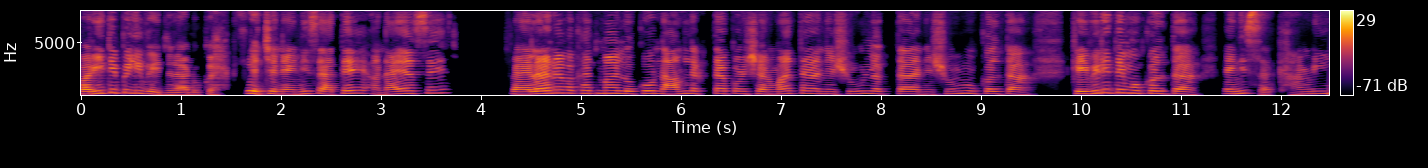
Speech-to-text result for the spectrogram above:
ફરીથી પેલી વેદનાનું કહે છે ને એની સાથે અનાયાસે પહેલાના વખતમાં લોકો નામ લખતા પણ શરમાતા અને શું લખતા અને શું મોકલતા, કેવી રીતે મોકલતા એની સરખામણી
